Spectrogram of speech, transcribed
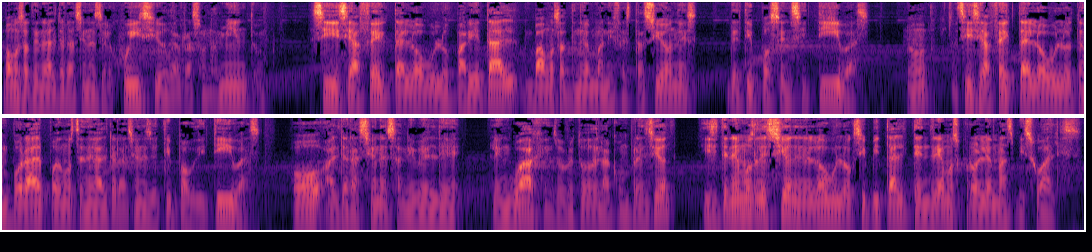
vamos a tener alteraciones del juicio, del razonamiento. Si se afecta el lóbulo parietal, vamos a tener manifestaciones de tipo sensitivas. ¿no? Si se afecta el lóbulo temporal, podemos tener alteraciones de tipo auditivas o alteraciones a nivel de lenguaje, sobre todo de la comprensión. Y si tenemos lesión en el lóbulo occipital, tendríamos problemas visuales.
